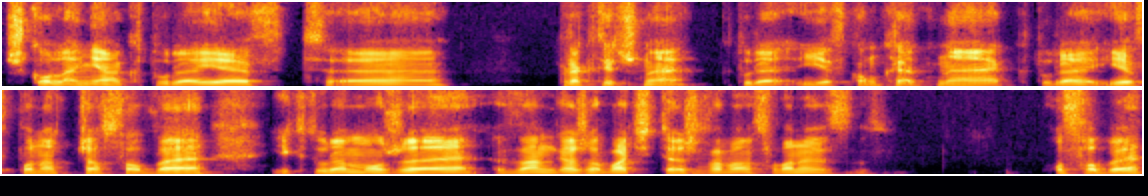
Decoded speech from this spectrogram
szkolenia, które jest e, praktyczne, które jest konkretne, które jest ponadczasowe i które może zaangażować też zaawansowane osoby,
